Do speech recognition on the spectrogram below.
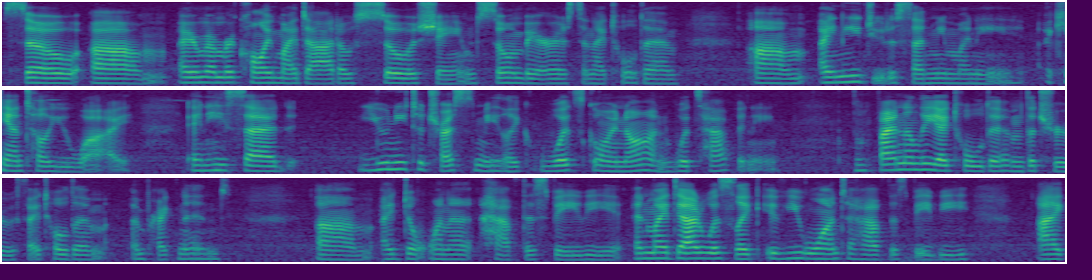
So um, I remember calling my dad. I was so ashamed, so embarrassed, and I told him, um, I need you to send me money. I can't tell you why. And he said, You need to trust me. Like, what's going on? What's happening? And finally, I told him the truth. I told him, I'm pregnant. Um, I don't want to have this baby. And my dad was like, If you want to have this baby, I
